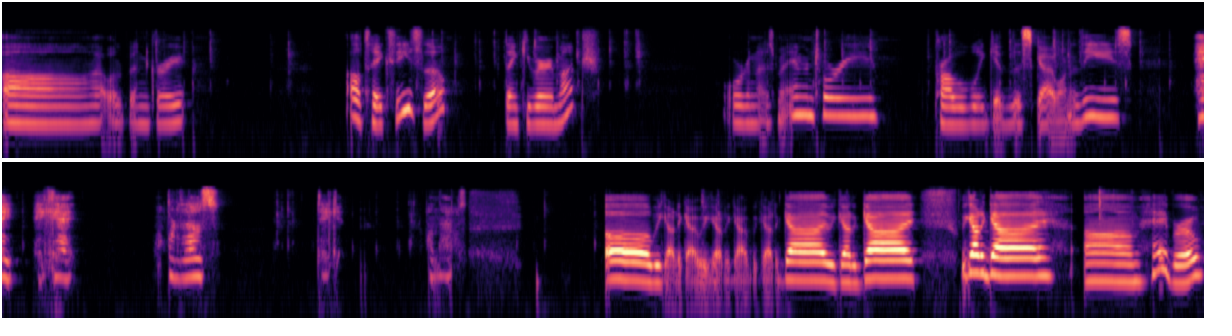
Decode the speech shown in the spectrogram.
Oh, that would have been great. I'll take these, though. Thank you very much. Organize my inventory. Probably give this guy one of these. Hey, hey, Kay. Want one of those? Take it. On the house. Oh, we got a guy, we got a guy, we got a guy, we got a guy, we got a guy. Um, hey, bro.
